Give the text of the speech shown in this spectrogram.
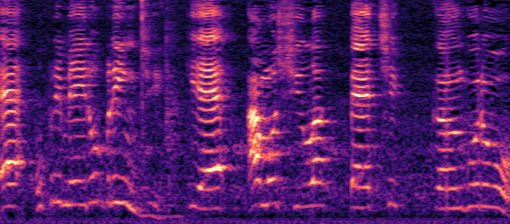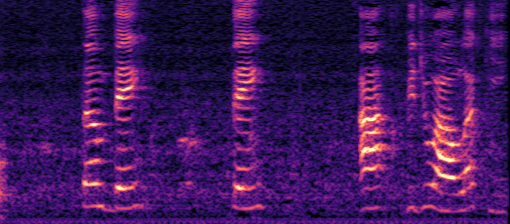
é o primeiro brinde, que é a mochila Pet Canguru. Também tem a videoaula aqui.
